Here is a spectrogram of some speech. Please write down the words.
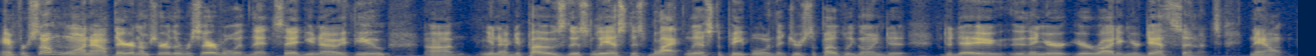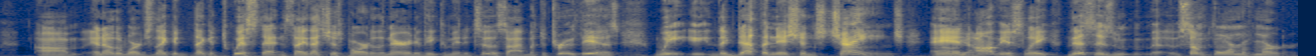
And for someone out there, and I'm sure there were several that said, you know, if you uh, you know depose this list, this black list of people that you're supposedly going to to do, then you're you're writing your death sentence. Now um, in other words, they could they could twist that and say that's just part of the narrative. He committed suicide, but the truth is, we the definitions change, and oh, yeah. obviously this is some form of murder.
